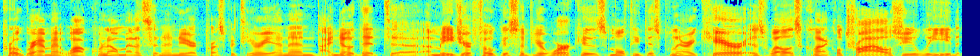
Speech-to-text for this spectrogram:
program at Weill Cornell Medicine and New York Presbyterian. And I know that uh, a major focus of your work is multidisciplinary care as well as clinical trials. You lead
